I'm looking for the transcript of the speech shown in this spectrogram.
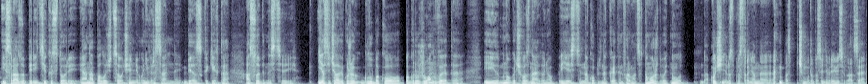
и сразу перейти к истории. И она получится очень универсальной, без каких-то особенностей. Если человек уже глубоко погружен в это и много чего знает, у него есть накоплена какая-то информация, то может быть, ну, очень распространенная почему-то в последнее время ситуация.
